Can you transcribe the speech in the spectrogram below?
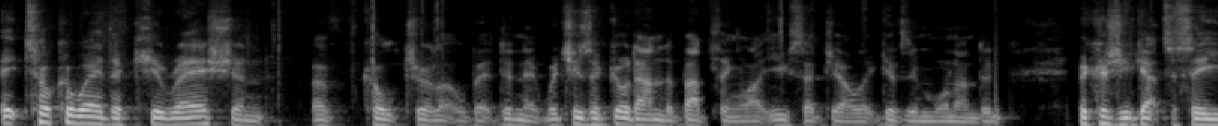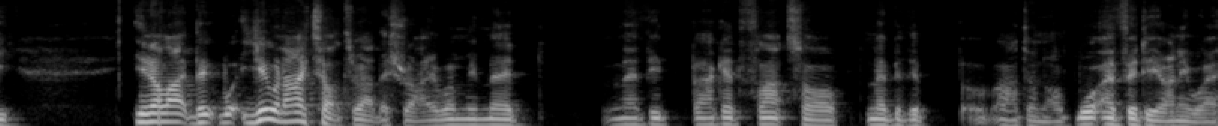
it took away the curation of culture a little bit, didn't it? Which is a good and a bad thing, like you said, Joel. It gives him one hand, and because you get to see, you know, like the, you and I talked about this, right? When we made maybe Baghead Flats or maybe the I don't know what a video anyway,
